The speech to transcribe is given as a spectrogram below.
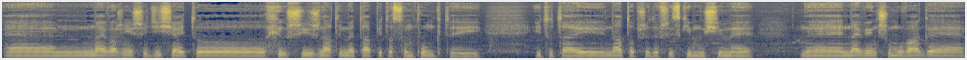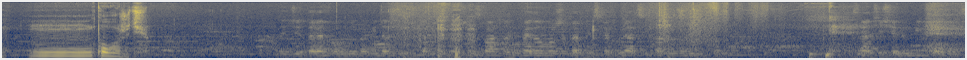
Em, Najważniejsze dzisiaj to już, już na tym etapie to są punkty i, i tutaj na to przede wszystkim musimy e, największą uwagę mm, położyć. Będzie telefon do Dawida Szymka przez Wartę, bo wiadomo, że pewnych spekulacji pan. Znacie się, lubicie, więc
